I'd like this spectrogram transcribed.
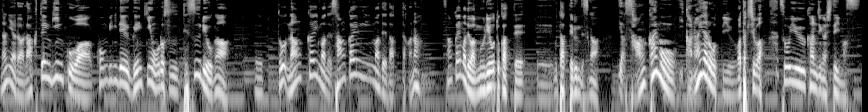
何やら楽天銀行はコンビニで現金を下ろす手数料が、え、っと、何回まで、3回までだったかな。3回までは無料とかって、えー、謳ってるんですが、いや、3回も行かないだろうっていう、私は、そういう感じがしています。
